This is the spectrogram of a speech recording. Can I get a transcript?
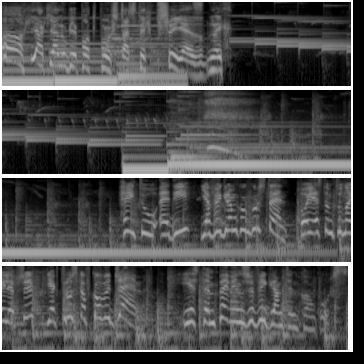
Och, jak ja lubię podpuszczać tych przyjezdnych. Tu, Eddie, ja wygram konkurs ten, bo jestem tu najlepszy jak truskawkowy dżem. Jestem pewien, że wygram ten konkurs.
